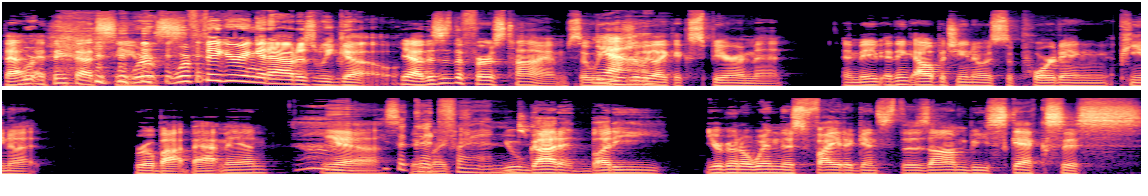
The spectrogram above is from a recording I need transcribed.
that I think that seems. We're we're figuring it out as we go. yeah, this is the first time, so we Yeah. usually like experiment, and maybe I think Al Pacino is supporting Peanut Robot Batman. Yeah. He's a good like, friend. You got it, buddy. You're gonna win this fight against the zombie Skeksis,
